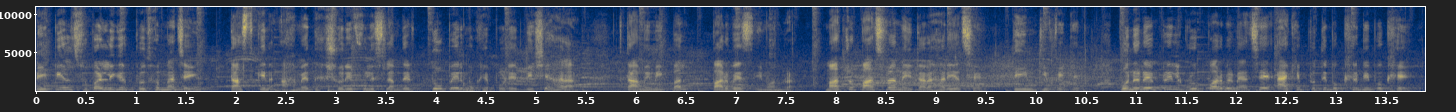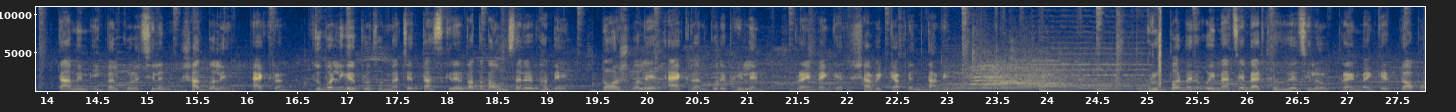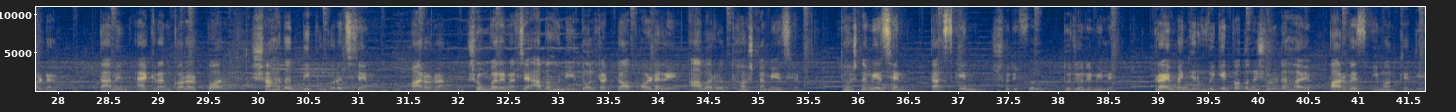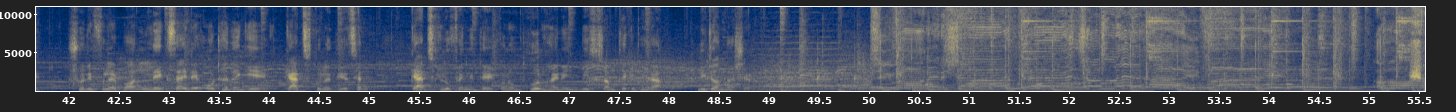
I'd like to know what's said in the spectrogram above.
DPL super লিগের প্রথম ম্যাচেই তাসকিন আহমেদ, শরীফুল ইসলামদের তোপের মুখে পড়ে দিশেহারা তামিম ইকবাল, পারভেজ ইমনরা। মাত্র পাঁচ রানেই তারা হারিয়েছে তিনটি উইকেট। পনেরো এপ্রিল গ্রুপ পর্বের ম্যাচে একই প্রতিপক্ষের বিপক্ষে তামিম ইকবাল করেছিলেন সাত বলে এক রান। সুপার লিগের প্রথম ম্যাচে তাসকিনের পাতা বাউন্সারের ফাঁদে দশ বলে এক রান করে ফিরলেন প্রাইম ব্যাংকের সাবেক ক্যাপ্টেন তামিম। গ্রুপ পর্বের ওই ম্যাচে ব্যর্থ হয়েছিল প্রাইম ব্যাংকের টপ অর্ডার। তামিম এক রান করার পর শাহাদাত দীপু করেছিলেন বারো রান। সোমবারের ম্যাচে আবাহনী দলটার টপ অর্ডারে আবারও ধস নামিয়েছে। ধস নামিয়েছেন তাসকিন, শরীফুল দুজনে মিলে। প্রাইম ব্যাংকের উইকেট পতনের শুরুটা হয় পারভেজ ইমনকে দিয়ে। শরীফুলের বল লেগ সাইডে ওঠাতে গিয়ে ক্যাচ তুলে দিয়েছেন। ক্যাচ লুফে নিতে কোনো ভুল হয়নি বিশ্রাম থেকে ফেরা লিটন দাসের।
